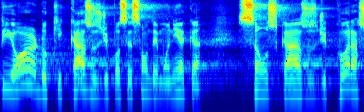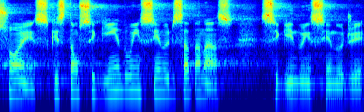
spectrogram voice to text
pior do que casos de possessão demoníaca são os casos de corações que estão seguindo o ensino de Satanás, seguindo o ensino de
